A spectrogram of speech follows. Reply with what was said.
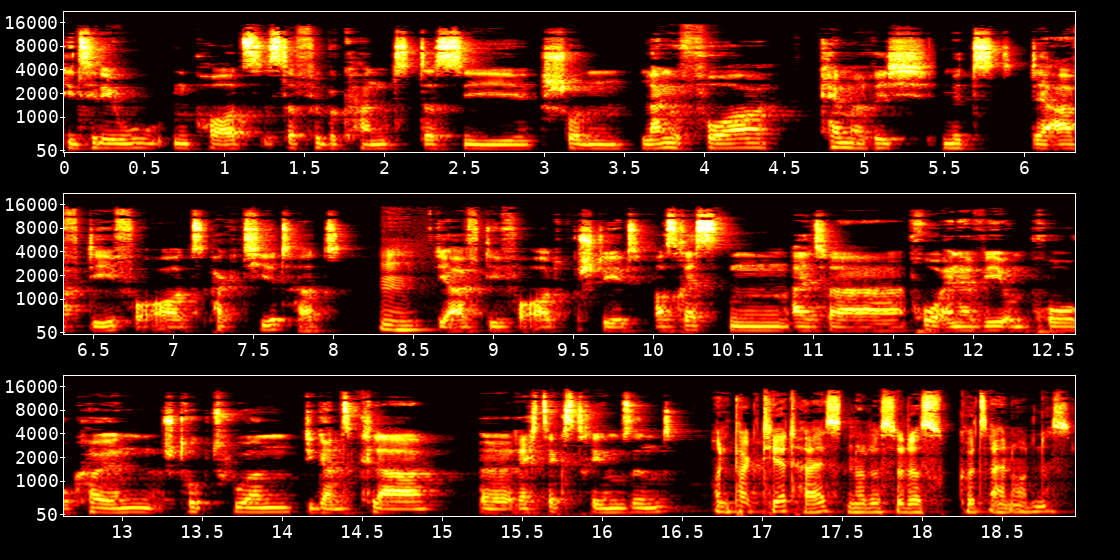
die CDU in Ports ist dafür bekannt, dass sie schon lange vor Kemmerich mit der AfD vor Ort paktiert hat. Mhm. Die AfD vor Ort besteht aus Resten alter Pro-NRW und Pro-Köln-Strukturen, die ganz klar äh, rechtsextrem sind. Und paktiert heißt, nur dass du das kurz einordnest?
